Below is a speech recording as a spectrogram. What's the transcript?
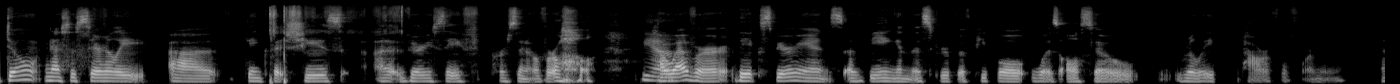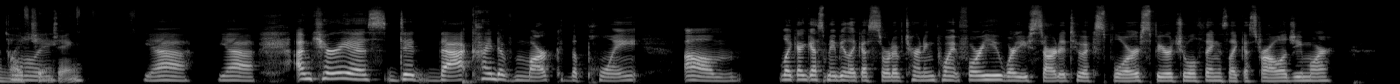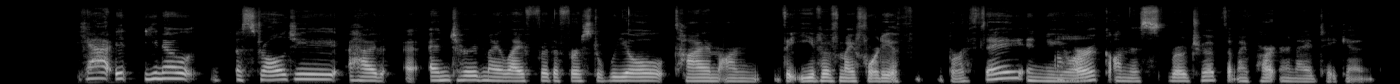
don't necessarily uh, think that she's a very safe person overall. Yeah. However, the experience of being in this group of people was also really powerful for me and totally. life changing. Yeah. Yeah. I'm curious, did that kind of mark the point? Um, like I guess maybe like a sort of turning point for you where you started to explore spiritual things like astrology more? Yeah, it you know, astrology had uh, entered my life for the first real time on the eve of my 40th birthday in New uh-huh. York on this road trip that my partner and I had taken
